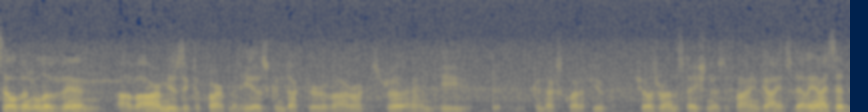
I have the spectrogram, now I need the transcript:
Sylvan Levin of our music department. He is conductor of our orchestra, and he conducts quite a few shows around the station. Is a fine guy, incidentally. And I said,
